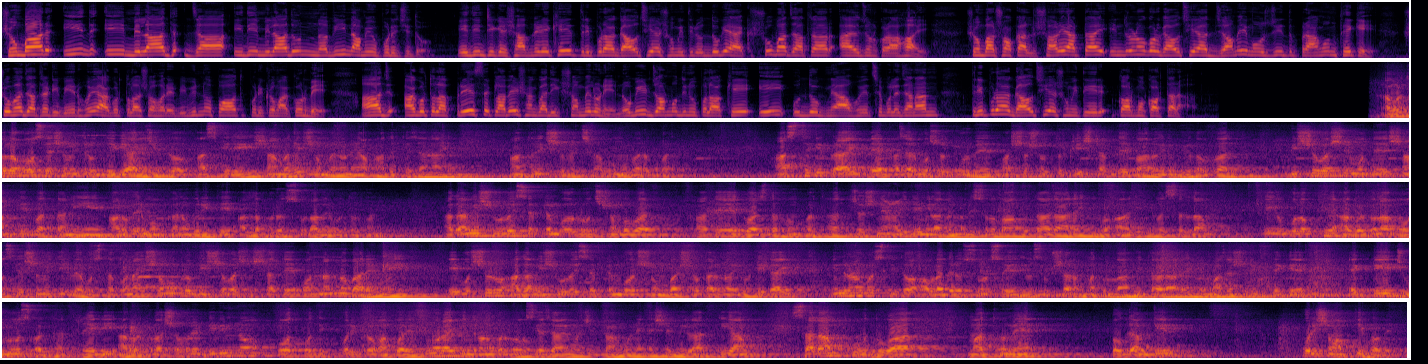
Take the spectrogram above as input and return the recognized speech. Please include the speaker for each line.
Speaker 1: সোমবার ঈদ ই মিলাদ যা ঈদে মিলাদুন নবী নামেও পরিচিত। এই দিনটিকে সামনে রেখে ত্রিপুরা গাউছিয়া সমিতির উদ্যোগে এক শোভাযাত্রার আয়োজন করা হয়। সোমবার সকাল সাড়ে আটটায় ইন্দ্রনগর গাউছিয়া জামে মসজিদ প্রাঙ্গণ থেকে শোভাযাত্রাটি বের হয়ে আগরতলা শহরের বিভিন্ন পথ পরিক্রমা করবে। আজ আগরতলা প্রেস ক্লাবে সাংবাদিক সম্মেলনে নবীর জন্মদিন উপলক্ষে এই উদ্যোগ নেওয়া হয়েছে বলে জানান ত্রিপুরা গাউছিয়া সমিতির কর্মকর্তারা।
Speaker 2: আগরতলা বসিয়া সমিতির উদ্যোগে আয়োজিত আজকের এই সাংবাদিক সম্মেলনে আপনাদেরকে জানাই আন্তরিক শুভেচ্ছা ও মোবারকবাদ। আজ থেকে প্রায় দেড় হাজার বছর পূর্বে পাঁচশো সত্তর খ্রিস্টাব্দে বারোই রবিউল আব্বাল বিশ্ববাসীর মধ্যে শান্তির বার্তা নিয়ে আরবের মক্কা নগরীতে আল্লাহ রসুল আবির্ভূত হন। আগামী ষোলোই সেপ্টেম্বর রোজ সম্ভবত ফাতে দোয়াজদাহম অর্থাৎ জশ্নে ঈদে মিলাদুন্নবী সাল্লাহ তাল আলহি ও আলহি ওয়াসাল্লাম এই উপলক্ষে আগরতলা গাউসিয়া সমিতির ব্যবস্থাপনায় সমগ্র বিশ্ববাসীর সাথে অন্যান্য বারের নেই এই বছরও আগামী ষোলোই সেপ্টেম্বর সোমবার সকাল নয় ঘটিকায় ইন্দ্রনগর স্থিত আওলাদের রসুল সৈয়দ ইউসুফ শাহ রহমতুল্লাহ তাল আলহের মাজার শরীফ থেকে একটি জুলুস অর্থাৎ র্যালি আগরতলা শহরের বিভিন্ন পথ পথি- পরিক্রমা করে পুনরায় ইন্দ্রনগর গাউসিয়া জামে মসজিদ প্রাঙ্গণে এসে মিলাদ, কিয়াম, সালাম ও দোয়ার মাধ্যমে প্রোগ্রামটির পরিসমাপ্তি হবে।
